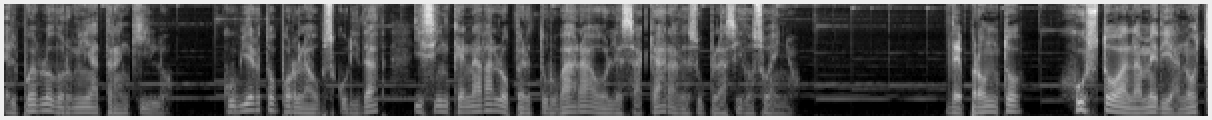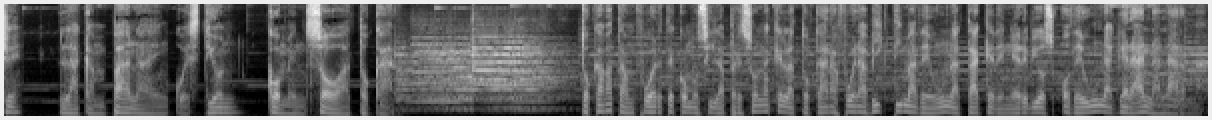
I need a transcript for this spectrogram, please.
el pueblo dormía tranquilo, cubierto por la oscuridad y sin que nada lo perturbara o le sacara de su plácido sueño. De pronto, Justo a la medianoche, la campana en cuestión comenzó a tocar. Tocaba tan fuerte como si la persona que la tocara fuera víctima de un ataque de nervios o de una gran alarma.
